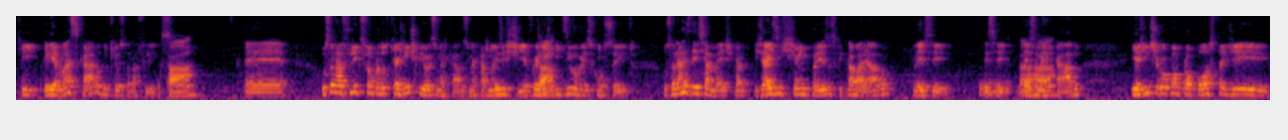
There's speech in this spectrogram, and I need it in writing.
que ele é mais caro do que o Sanaflix. Tá. É, o Sanaflix foi um produto que a gente criou esse mercado, esse mercado não existia, foi tá. a gente que desenvolveu esse conceito. O Sanar Residência Médica já existiam empresas que trabalhavam nesse, nesse, uhum. nesse mercado. E a gente chegou com uma proposta de,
